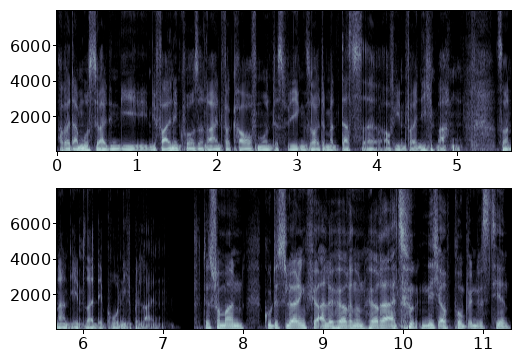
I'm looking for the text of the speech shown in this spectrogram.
aber da musst du halt in die, in die fallenden Kurse rein verkaufen und deswegen sollte man das äh, auf jeden Fall nicht machen, sondern eben sein Depot nicht beleihen. Das ist schon mal ein gutes Learning für alle Hörerinnen und Hörer, also nicht auf Pump investieren.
